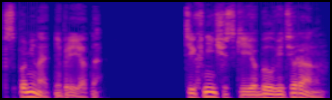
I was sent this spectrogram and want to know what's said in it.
вспоминать неприятно. Технически я был ветераном.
